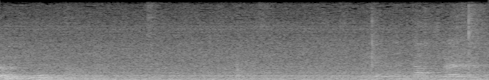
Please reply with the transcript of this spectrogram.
Thank you.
